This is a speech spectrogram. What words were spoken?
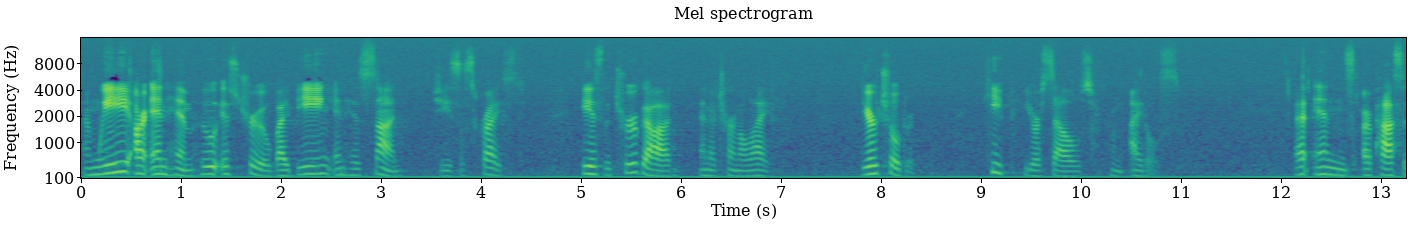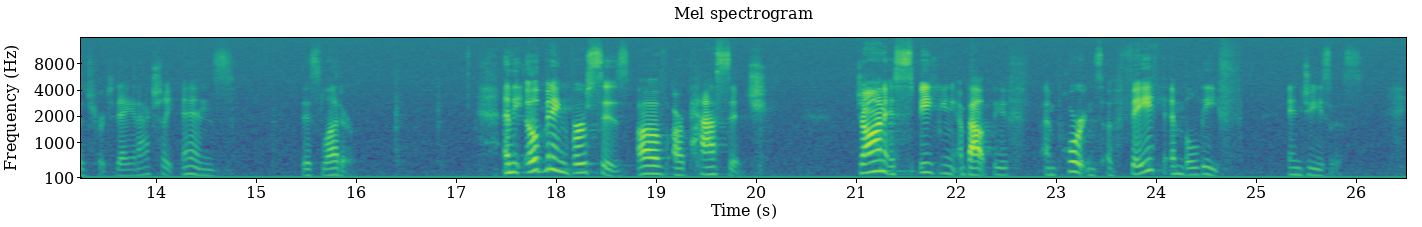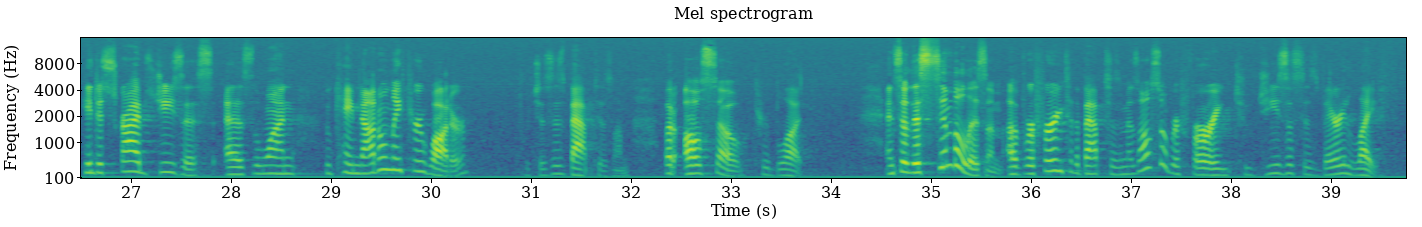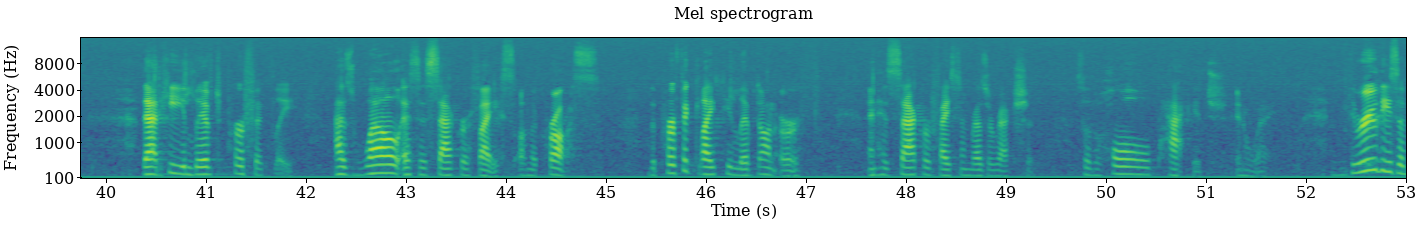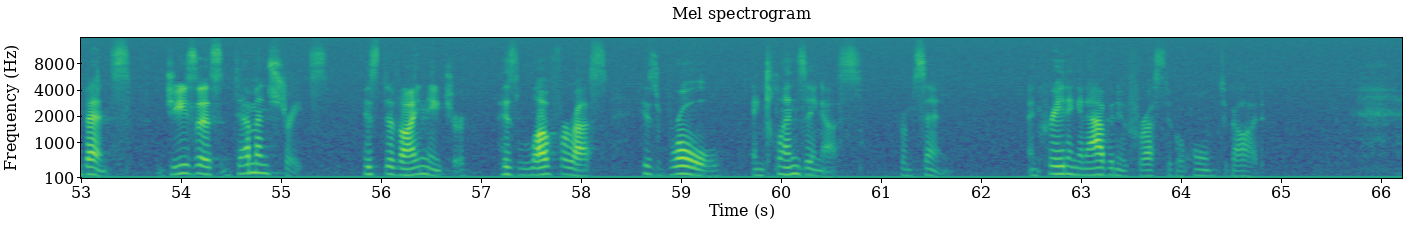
And we are in him who is true by being in his Son, Jesus Christ. He is the true God and eternal life. Dear children, keep yourselves from idols. That ends our passage for today and actually ends this letter. And the opening verses of our passage, John is speaking about the importance of faith and belief in Jesus. He describes Jesus as the one who came not only through water, which is his baptism, but also through blood. And so, this symbolism of referring to the baptism is also referring to Jesus' very life, that he lived perfectly, as well as his sacrifice on the cross. The perfect life he lived on earth, and his sacrifice and resurrection. So, the whole package, in a way. Through these events, Jesus demonstrates his divine nature, his love for us, his role in cleansing us from sin and creating an avenue for us to go home to God.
